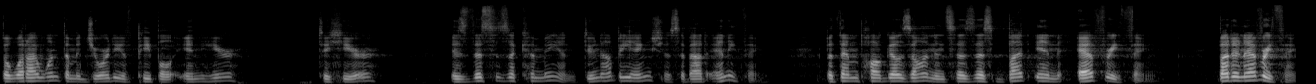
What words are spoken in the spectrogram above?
But what I want the majority of people in here to hear is this is a command. Do not be anxious about anything. But then Paul goes on and says this, but in everything. But in everything.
